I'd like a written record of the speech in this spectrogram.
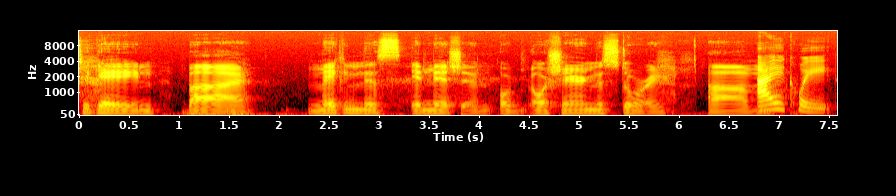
to gain by making this admission or or sharing this story um, I equate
